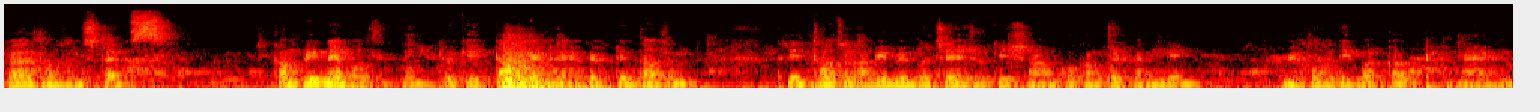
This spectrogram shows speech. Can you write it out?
ट्वेल्व थाउज़ेंड स्टेप्स कंप्लीट नहीं बोल सकते, क्योंकि टारगेट है फिफ्टीन थाउज़ेंड थ्री थाउज़ेंड अभी भी बचे हैं, जो कि शाम को कंप्लीट करेंगे बिफोर दी वर्कआउट एंड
